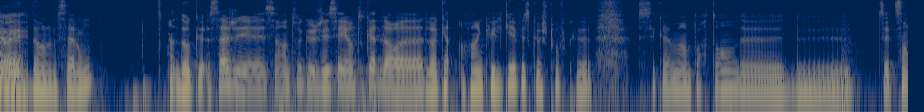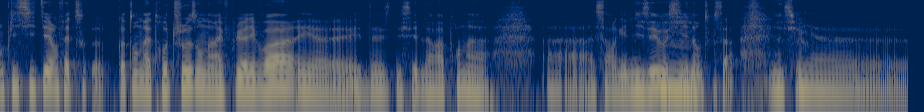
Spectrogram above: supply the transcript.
dans le salon. Donc ça, c'est un truc que j'essaye en tout cas de leur, de leur, inculquer parce que je trouve que c'est quand même important de, de, cette simplicité. En fait, quand on a trop de choses, on n'arrive plus à les voir et, euh, d'essayer de leur apprendre à, à s'organiser aussi mm. dans tout ça. Bien sûr. Et, euh,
